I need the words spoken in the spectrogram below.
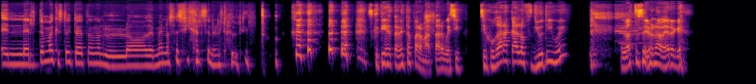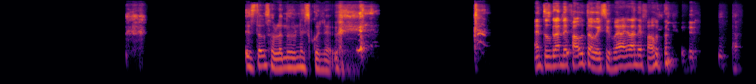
En el tema que estoy tratando, lo de menos es fijarse en el talento. es que tienes talento para matar, güey. Si, si jugara Call of Duty, güey, el vato sería una verga. Estamos hablando de una escuela, güey. Entonces, Grande Fauto, güey. Si fuera Grande Fauto.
